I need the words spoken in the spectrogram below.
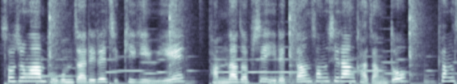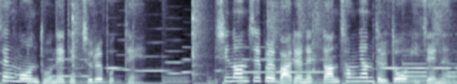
소중한 보금자리를 지키기 위해 밤낮 없이 일했던 성실한 가장도 평생 모은 돈의 대출을 보태 신혼집을 마련했던 청년들도 이제는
